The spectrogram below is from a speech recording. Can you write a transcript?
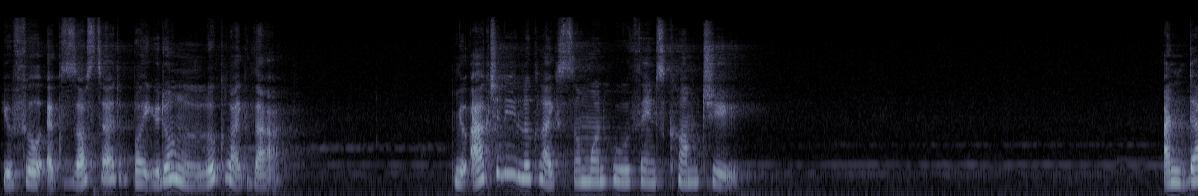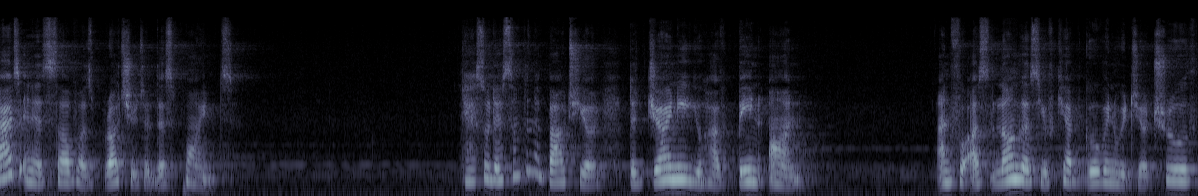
You feel exhausted, but you don't look like that. You actually look like someone who things come to. And that in itself has brought you to this point. Yeah, so there's something about your the journey you have been on and for as long as you've kept going with your truth,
